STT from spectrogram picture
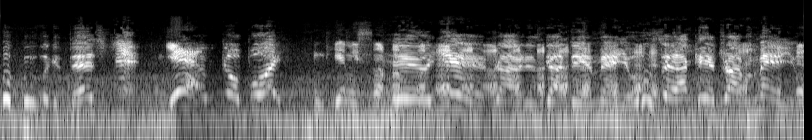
Look at that shit. Yeah! Let's go, boy. Give me some. Hell yeah, driving this goddamn manual. Who said I can't drive a manual?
